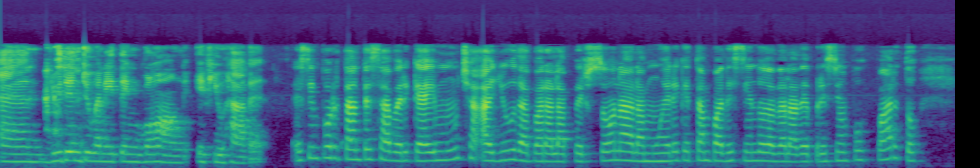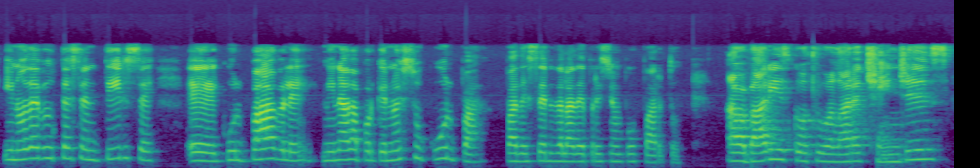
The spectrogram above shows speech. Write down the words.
and you didn't do anything wrong if you have it. Es importante saber que hay mucha ayuda para las personas, las mujeres que están padeciendo de la depresión postparto y no debe usted sentirse eh, culpable ni nada porque no es su culpa padecer de la depresión postparto. Our bodies go through a lot of changes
